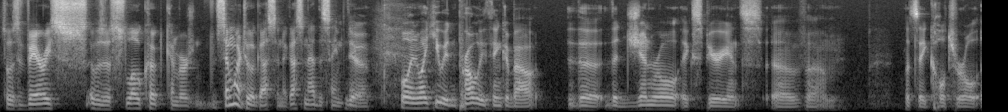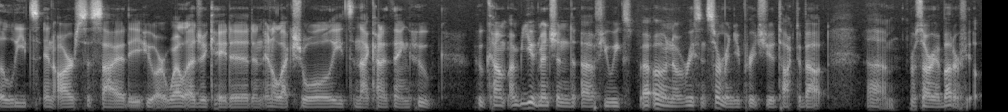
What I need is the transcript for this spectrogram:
So it was very. It was a slow cooked conversion, similar to Augustine. Augustine had the same thing. Yeah. Well, and like you would probably think about the the general experience of um, let's say cultural elites in our society who are well educated and intellectual elites and that kind of thing who who come. I mean, you had mentioned a few weeks. Uh, oh no, recent sermon you preached. You had talked about. Um, Rosaria Butterfield,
